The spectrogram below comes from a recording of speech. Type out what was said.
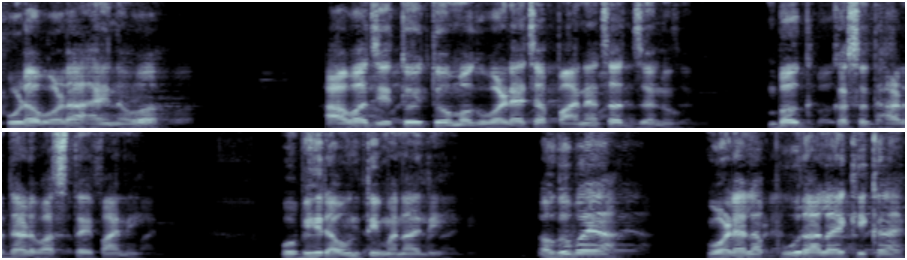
पुढं वडा आहे नव. आवाज येतोय तो मग वड्याच्या पाण्याचाच जणू. बघ कसं धाडधाड वाजतंय पाणी. उभी राहून ती म्हणाली अगं बया वड्याला पूर आलाय की काय?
